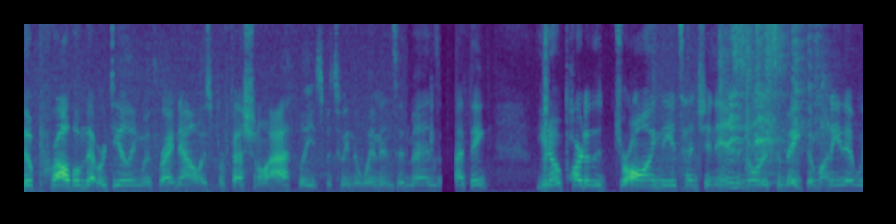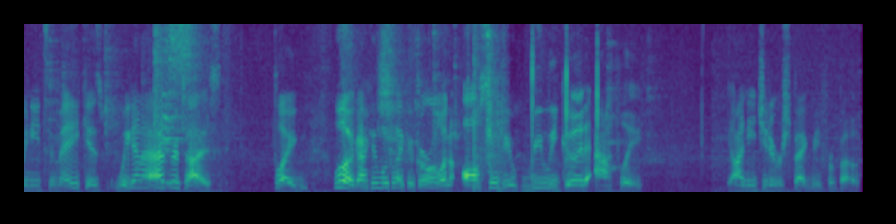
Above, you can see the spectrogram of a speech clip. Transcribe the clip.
the problem that we're dealing with right now as professional athletes between the women's and men's i think you know part of the drawing the attention in in order to make the money that we need to make is we got to advertise. Like look i can look like a girl and also be a really good athlete. I need you to respect me for both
